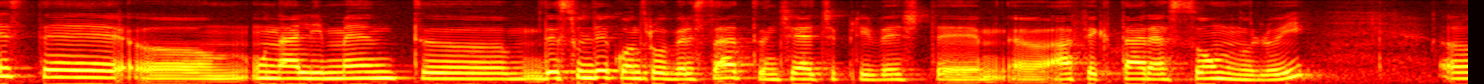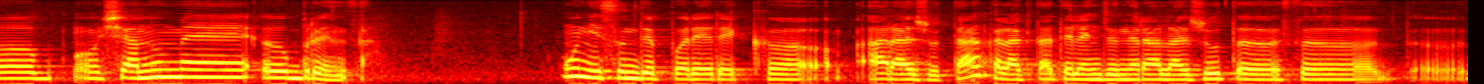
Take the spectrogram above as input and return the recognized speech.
este uh, un aliment uh, destul de controversat în ceea ce privește uh, afectarea somnului, uh, și anume uh, brânza. Unii sunt de părere că ar ajuta, că lactatele în general ajută să, uh,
